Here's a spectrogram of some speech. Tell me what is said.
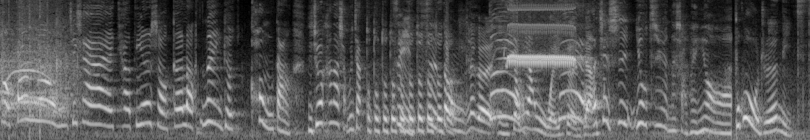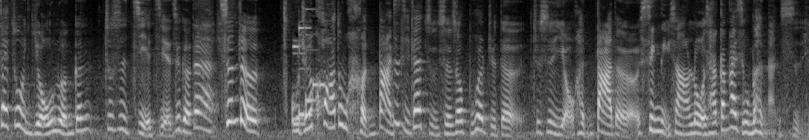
好棒哦，我们接下来跳第二首歌了。那一个空档，你就会看到小朋友咚咚咚咚咚咚咚咚咚，那个以中央舞为准，这样。而且是幼稚园的小朋友哦。不过我觉得你在做游轮跟就是姐姐这个，对，真的。我觉得跨度很大，自己在主持的时候不会觉得就是有很大的心理上的落差。刚开始会不会很难适应？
